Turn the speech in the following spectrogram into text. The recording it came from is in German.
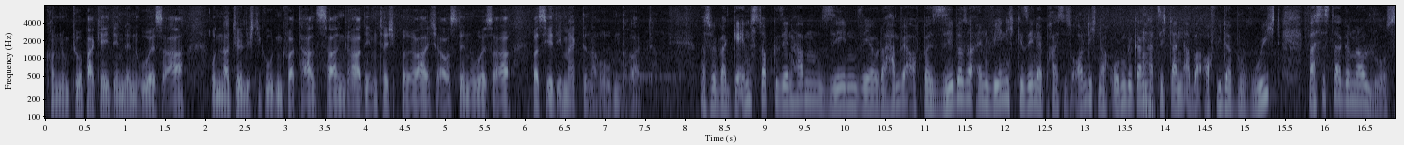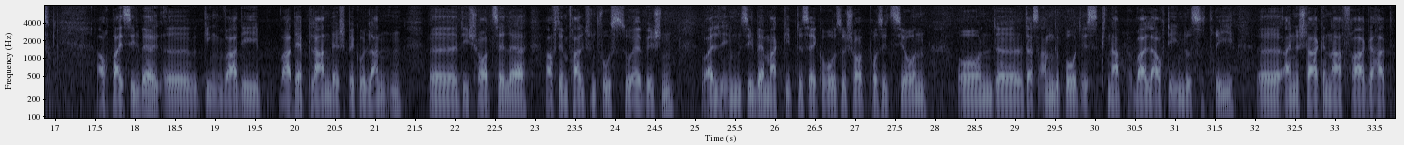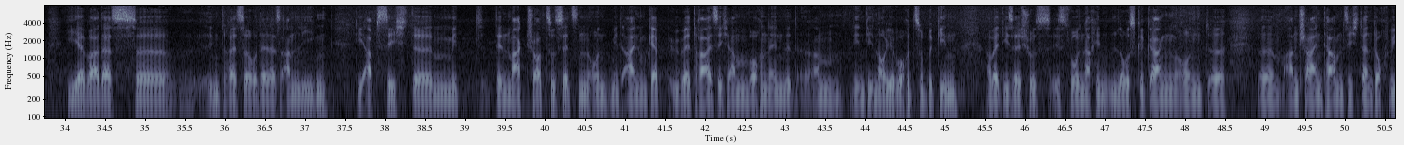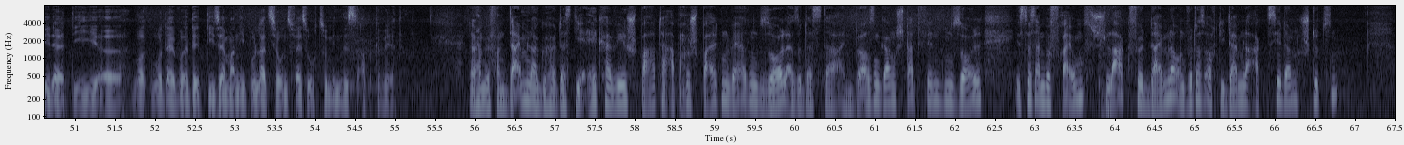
Konjunkturpaket in den USA und natürlich die guten Quartalszahlen gerade im Tech-Bereich aus den USA, was hier die Märkte nach oben treibt. Was wir bei GameStop gesehen haben, sehen wir oder haben wir auch bei Silber so ein wenig gesehen. Der Preis ist ordentlich nach oben gegangen, hat sich dann aber auch wieder beruhigt. Was ist da genau los? Auch bei Silber äh, ging, war, die, war der Plan der Spekulanten, äh, die Shortseller auf dem falschen Fuß zu erwischen, weil im Silbermarkt gibt es sehr große Shortpositionen und äh, das Angebot ist knapp, weil auch die Industrie äh, eine starke Nachfrage hat. Hier war das äh, Interesse oder das Anliegen, die Absicht, äh, mit den Markt short zu setzen und mit einem Gap über 30 am Wochenende am, in die neue Woche zu beginnen. Aber dieser Schuss ist wohl nach hinten losgegangen und äh, äh, anscheinend haben sich dann doch wieder die, äh, wurde, wurde dieser Manipulationsversuch zumindest abgewehrt. Dann haben wir von Daimler gehört, dass die Lkw-Sparte abgespalten werden soll, also dass da ein Börsengang stattfinden soll. Ist das ein Befreiungsschlag für Daimler und wird das auch die Daimler-Aktie dann stützen?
